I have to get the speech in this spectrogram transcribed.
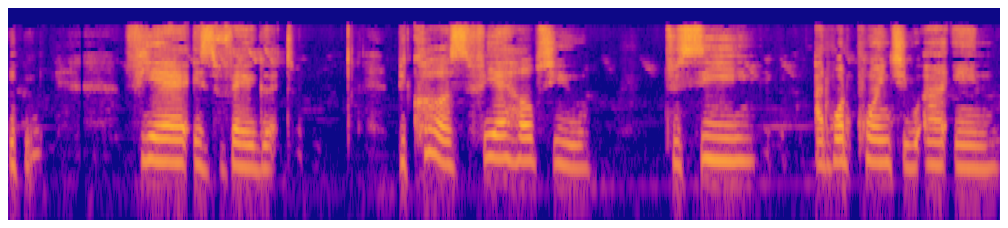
fear is very good because fear helps you to see at what point you are in,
